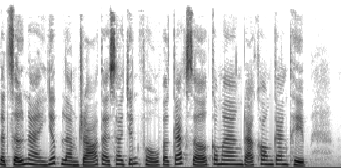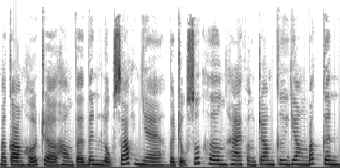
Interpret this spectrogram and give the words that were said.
Lịch sử này giúp làm rõ tại sao chính phủ và các sở công an đã không can thiệp, mà còn hỗ trợ Hồng vệ binh lục soát nhà và trục xuất hơn 2% cư dân Bắc Kinh.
